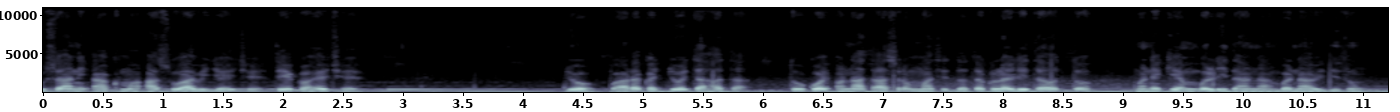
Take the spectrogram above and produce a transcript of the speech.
ઉષાની આંખમાં આંસુ આવી જાય છે. તે કહે છે, જો બાળક જ જોઈતા હતા, તો કોઈ અનાથ આશ્રમમાંથી દત્તક લઈ લીધા હોત તો મને કેમ બલિદાન બનાવી દીધું?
